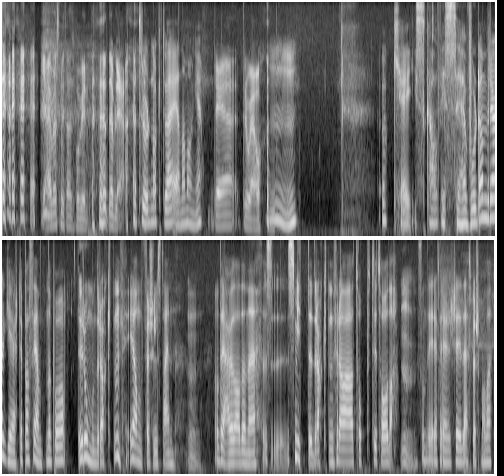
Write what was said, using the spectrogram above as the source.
Jeg ble smitta ute på byen. det ble jeg. Jeg tror nok du er en av mange. Det tror jeg òg. Mm. Ok, skal vi se. Hvordan reagerte pasientene på romdrakten, i anførselstegn? Mm. Og det er jo da denne smittedrakten fra topp til tå, da. Mm. Som de refererer til i det spørsmålet.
